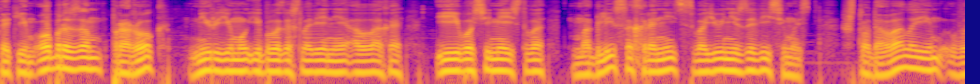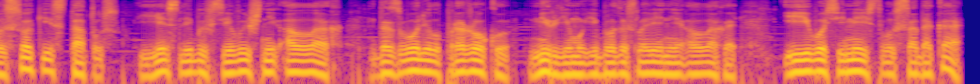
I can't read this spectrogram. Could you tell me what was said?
Таким образом, пророк мир ему и благословение Аллаха, и его семейство могли сохранить свою независимость, что давало им высокий статус. Если бы Всевышний Аллах дозволил пророку, мир ему и благословение Аллаха, и его семейству садака,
